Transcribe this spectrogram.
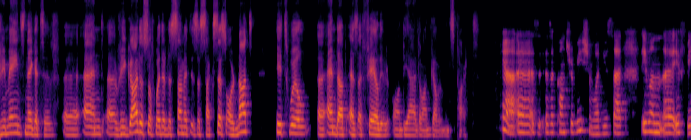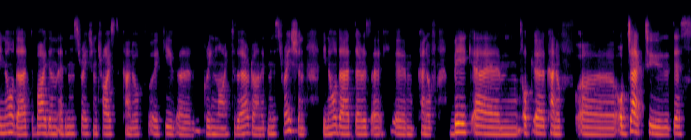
remains negative, uh, and uh, regardless of whether the summit is a success or not, it will uh, end up as a failure on the Erdogan government's part. Yeah, uh, as, as a contribution, what you said, even uh, if we know that the Biden administration tries to kind of uh, give a green light to the Erdogan administration, we know that there is a um, kind of big um, uh, kind of uh, object to this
